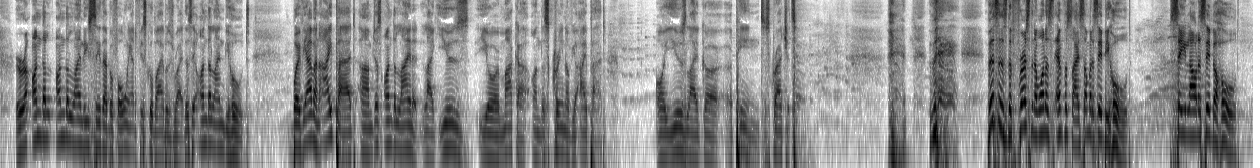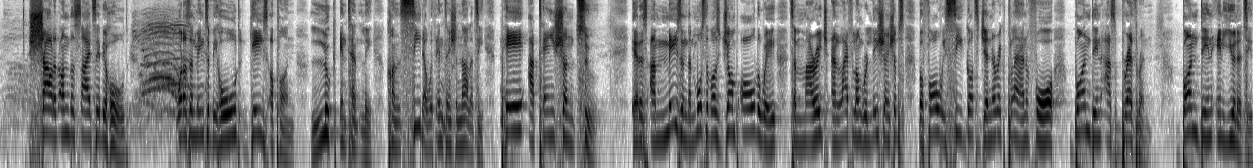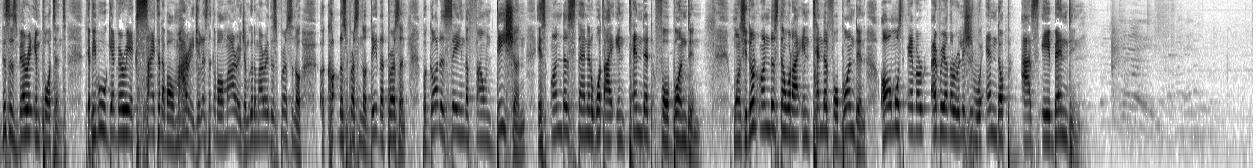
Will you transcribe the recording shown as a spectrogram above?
Under, underline. They say that before when we had physical Bibles, right? They say underline. Behold. But if you have an iPad, um, just underline it. Like use your marker on the screen of your iPad, or use like a, a pin to scratch it. This is the first thing I want us to emphasize. Somebody say, Behold. behold. Say louder, say, Behold. behold. Shout it on the side, say, behold. behold. What does it mean to behold? Gaze upon, look intently, consider with intentionality, pay attention to. It is amazing that most of us jump all the way to marriage and lifelong relationships before we see God's generic plan for bonding as brethren bonding in unity. This is very important. There are people who get very excited about marriage. Let's talk about marriage. I'm going to marry this person or, or cut this person or date that person. But God is saying the foundation is understanding what I intended for bonding. Once you don't understand what I intended for bonding, almost every, every other relationship will end up as a bending.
